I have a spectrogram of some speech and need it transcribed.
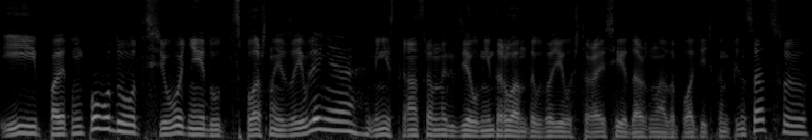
И по этому поводу вот сегодня идут сплошные заявления. Министр иностранных дел Нидерландов заявил, что Россия должна заплатить компенсацию.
